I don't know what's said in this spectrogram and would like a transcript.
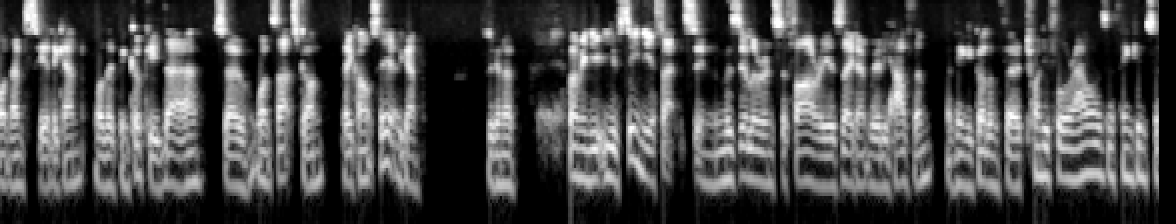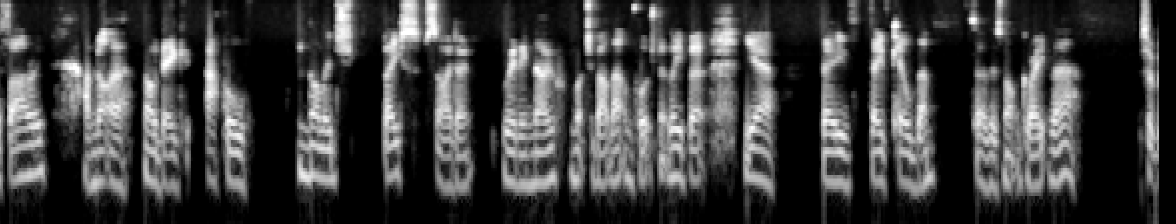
I want them to see it again." Well, they've been cookied there, so once that's gone, they can't see it again. So they're going to. I mean, you, have seen the effects in Mozilla and Safari as they don't really have them. I think you got them for 24 hours. I think in Safari. I'm not a not a big Apple knowledge base, so I don't really know much about that, unfortunately. But yeah, they've they've killed them, so there's not great there. So,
